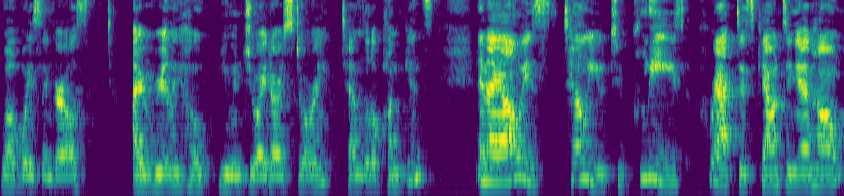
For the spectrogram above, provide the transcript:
Well, boys and girls, I really hope you enjoyed our story, 10 Little Pumpkins. And I always tell you to please practice counting at home.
